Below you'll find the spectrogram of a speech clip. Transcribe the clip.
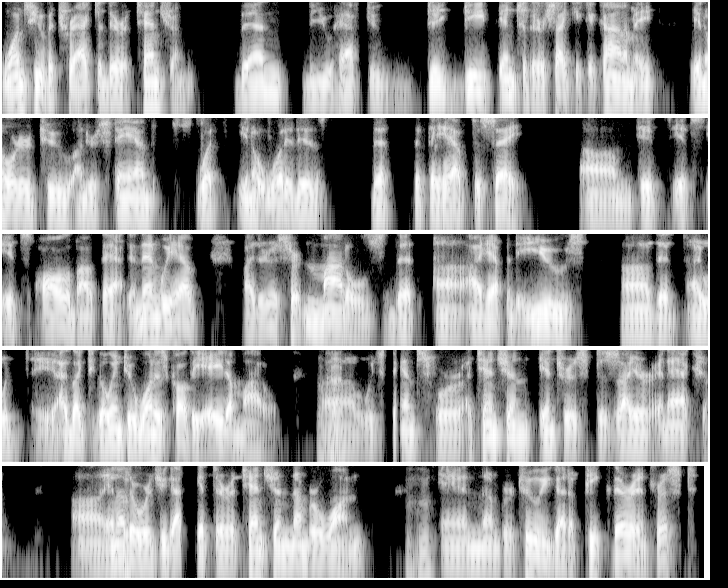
Once you've attracted their attention, then you have to dig deep into their psychic economy in order to understand what you know what it is that that they have to say. Um, it, it's it's all about that. And then we have uh, there are certain models that uh, I happen to use uh, that I would I'd like to go into. One is called the ADA model, okay. Uh, which stands for attention, interest, desire, and action. Uh, in other words, you got to get their attention. Number one. Mm-hmm. And number two, you got to pique their interest.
